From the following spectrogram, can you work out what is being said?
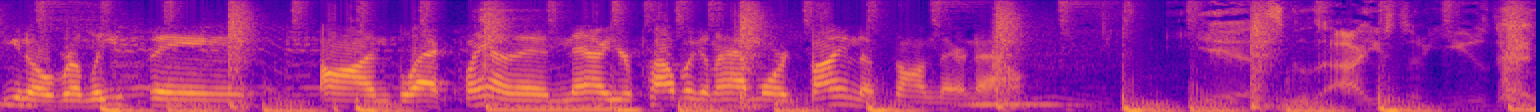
you know, releasing on Black Planet, and now you're probably going to have more signups on there now. Yes, because I used to use that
